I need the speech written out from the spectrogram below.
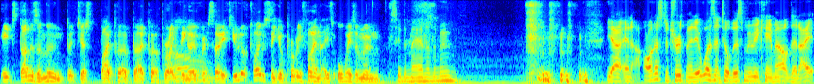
it's done as a moon, but just by put a, I put a bright thing over Oh. it. So if you look closely, you'll probably find that it's always a moon. See the man on the moon. yeah, and honest to truth, man, it wasn't until this movie came out that I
